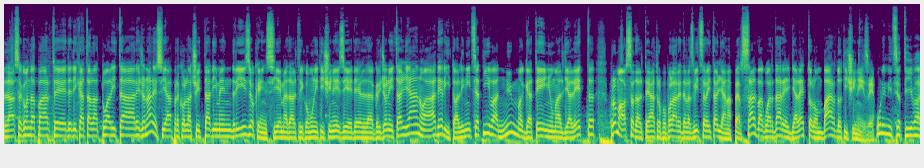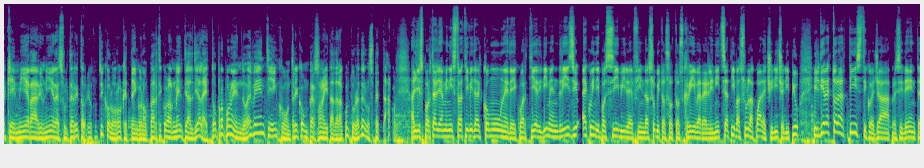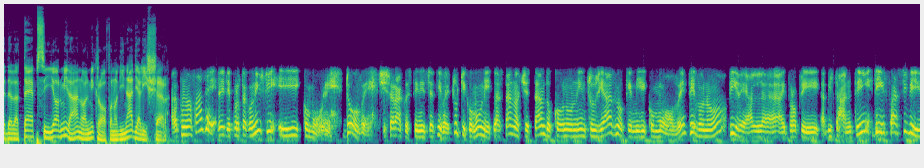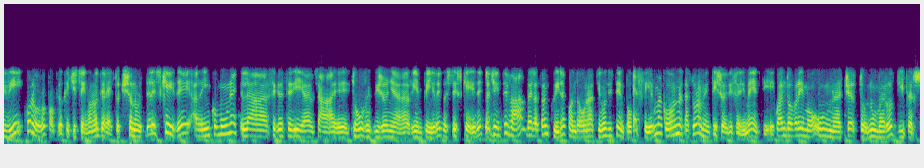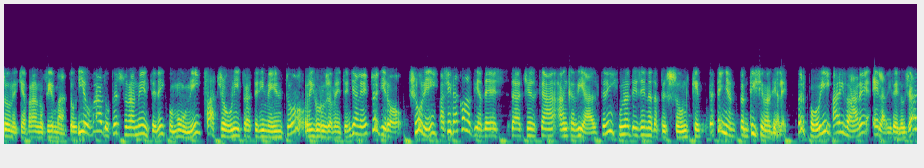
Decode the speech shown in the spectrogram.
La seconda parte dedicata all'attualità regionale si apre con la città di Mendrisio che insieme ad altri comuni ticinesi e del Grigione italiano ha aderito all'iniziativa Num Gatenium al Dialet promossa dal Teatro Popolare della Svizzera Italiana per salvaguardare il dialetto lombardo ticinese. Un'iniziativa che mira a riunire sul territorio tutti coloro che tengono particolarmente al dialetto proponendo eventi e incontri con personalità della cultura e dello spettacolo. Agli sportelli amministrativi del comune e dei quartieri di Mendrisio è quindi possibile fin da subito sottoscrivere l'iniziativa sulla quale ci dice di più il direttore artistico e già presidente del TEPSI Ior Milano al microfono di Nadia Lischer. Prima fase vede protagonisti i comuni, dove ci sarà questa iniziativa? E tutti i comuni la stanno accettando con un entusiasmo che mi commuove, devono dire al, ai propri abitanti di farsi vivi coloro proprio che ci tengono diretto. Ci sono delle schede in comune. La segreteria sa dove bisogna riempire queste schede, la gente va bella tranquilla quando ha un attimo di tempo e firma con naturalmente i suoi riferimenti. Quando avremo un certo numero di persone che avranno firmato, io vado personalmente nei comuni, faccio un intrattenimento rigorosamente in dialetto e dirò, Shuri, ma si d'accordi adesso da cercare anche vi altri? Una decina di persone che tengono tantissimo il dialetto per poi arrivare, e la rivelo già,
